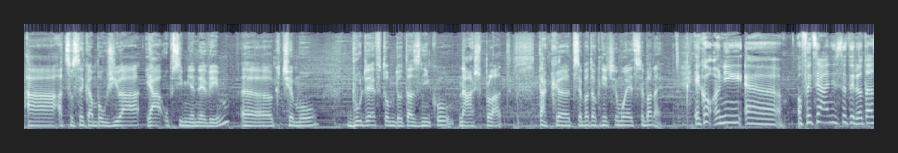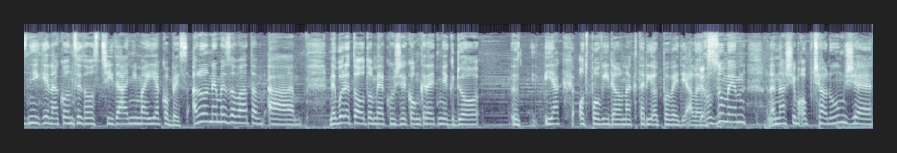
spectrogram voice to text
a, a co se kam používá. Já upřímně nevím, eh, k čemu bude v tom dotazníku náš plat, tak eh, třeba to k něčemu je, třeba ne. Jako oni uh, oficiálně se ty dotazníky na konci toho sčítání mají jakoby zanonymizovat a, a nebude to o tom, jako že konkrétně kdo eh, jak odpovídal na který odpovědi, ale Jasně. rozumím našim občanům, že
